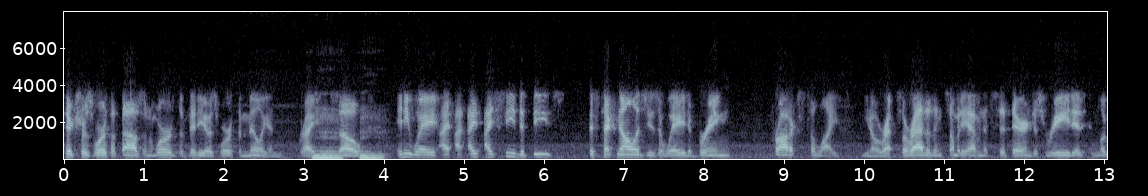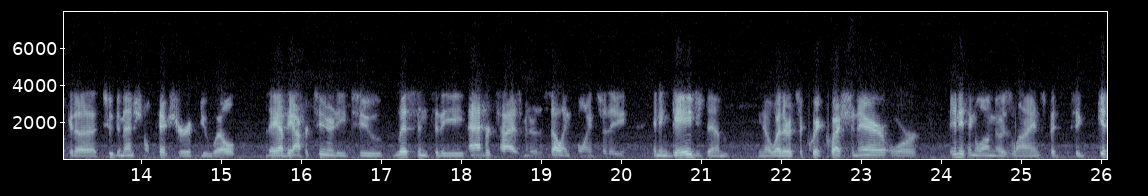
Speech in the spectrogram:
picture's worth a thousand words, a video's worth a million, right? Mhm, So mhm. anyway, I, I, I see that these this technology is a way to bring products to life. You know, so rather than somebody having to sit there and just read it and look at a two-dimensional picture, if you will, they have the opportunity to listen to the advertisement or the selling points or the and engage them. You know, whether it's a quick questionnaire or anything along those lines, but to get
